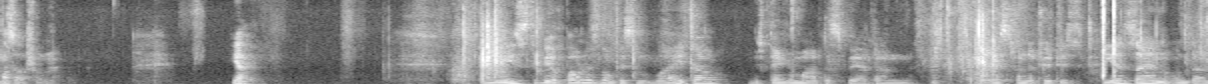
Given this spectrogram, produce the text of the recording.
Haben wir es auch schon. Ja. Nächste, wir bauen jetzt noch ein bisschen weiter. Ich denke mal, das wäre dann der Rest von der Tüte 4 sein und dann,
